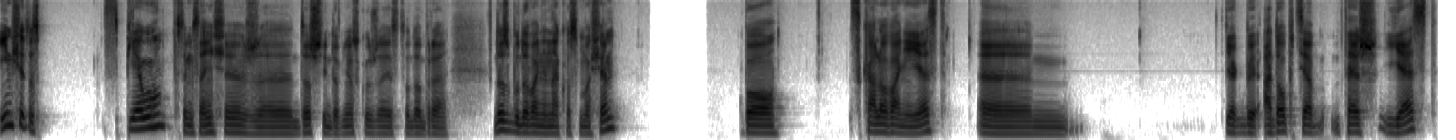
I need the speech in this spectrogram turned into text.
Im się to spięło, w tym sensie, że doszli do wniosku, że jest to dobre do zbudowania na kosmosie, bo skalowanie jest, jakby adopcja też jest,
